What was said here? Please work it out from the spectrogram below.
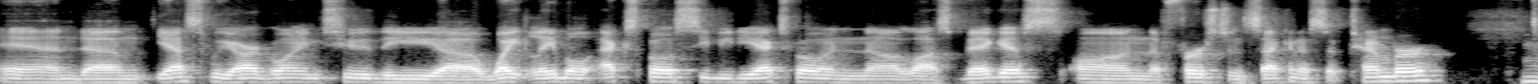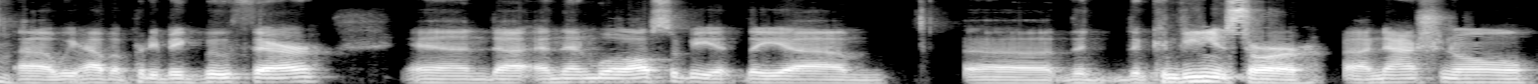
And um, yes, we are going to the uh, White Label Expo, CBD Expo in uh, Las Vegas on the 1st and 2nd of September. Uh, we have a pretty big booth there. And, uh, and then we'll also be at the, um, uh, the, the convenience store, uh, National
